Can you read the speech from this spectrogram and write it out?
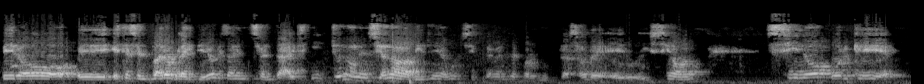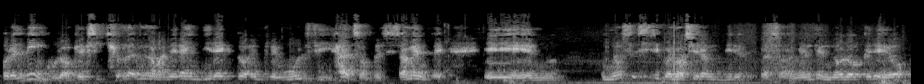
Pero eh, este es el faro que la inspiró, que está en St. Y yo no menciono a Virginia Woolf simplemente por un placer de erudición, sino porque por el vínculo que existió de alguna manera indirecto entre Wolf y Hudson, precisamente. Eh, no sé si se conocieron personalmente, no lo creo,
